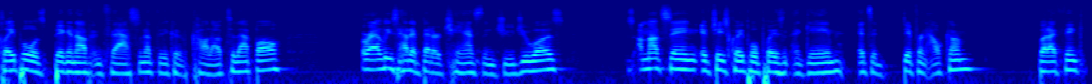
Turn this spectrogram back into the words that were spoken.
Claypool is big enough and fast enough that he could have caught up to that ball or at least had a better chance than Juju was. So I'm not saying if Chase Claypool plays in a game, it's a different outcome, but I think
